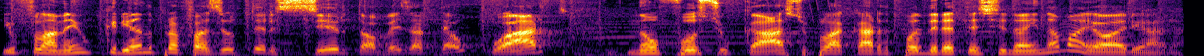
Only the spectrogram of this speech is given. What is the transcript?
e o Flamengo criando para fazer o terceiro, talvez até o quarto. Não fosse o Cássio, o placar poderia ter sido ainda maior, Yara.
